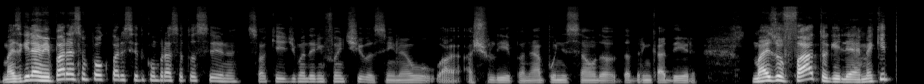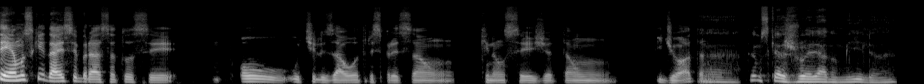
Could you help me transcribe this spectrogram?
Mas, Guilherme, parece um pouco parecido com o braço a torcer, né? Só que de maneira infantil, assim, né? O, a, a chulipa, né? A punição da, da brincadeira. Mas o fato, Guilherme, é que temos que dar esse braço a torcer ou utilizar outra expressão que não seja tão idiota, né? É, temos que ajoelhar no milho, né?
